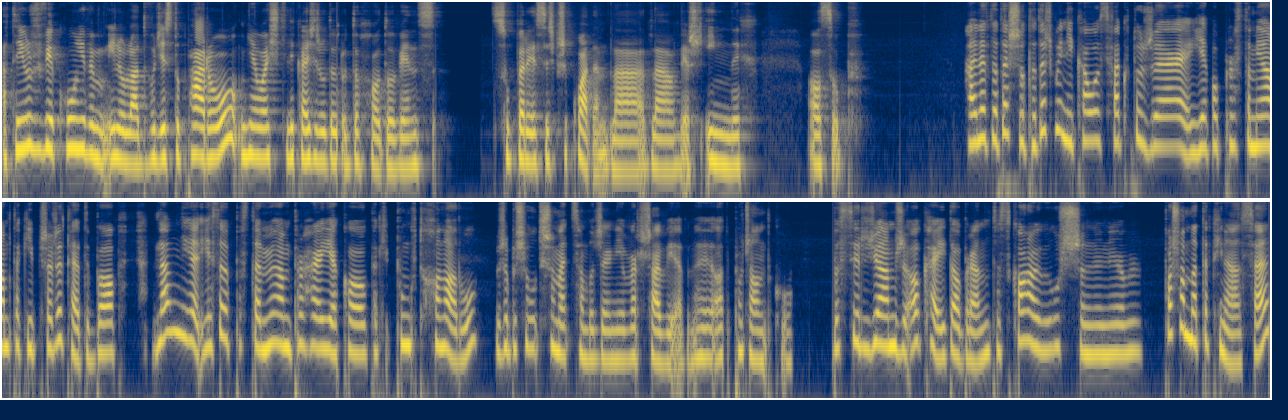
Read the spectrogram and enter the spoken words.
A ty już w wieku, nie wiem ilu lat, dwudziestu paru, miałaś kilka źródeł dochodu, więc super jesteś przykładem dla, dla wiesz, innych osób. Ale to też, to też wynikało z faktu, że ja po prostu miałam taki priorytet, bo dla mnie, ja sobie postawiłam trochę jako taki punkt honoru, żeby się utrzymać samodzielnie w Warszawie y, od początku. Bo stwierdziłam, że okej, okay, dobra, no to skoro już y, poszłam na te finanse,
